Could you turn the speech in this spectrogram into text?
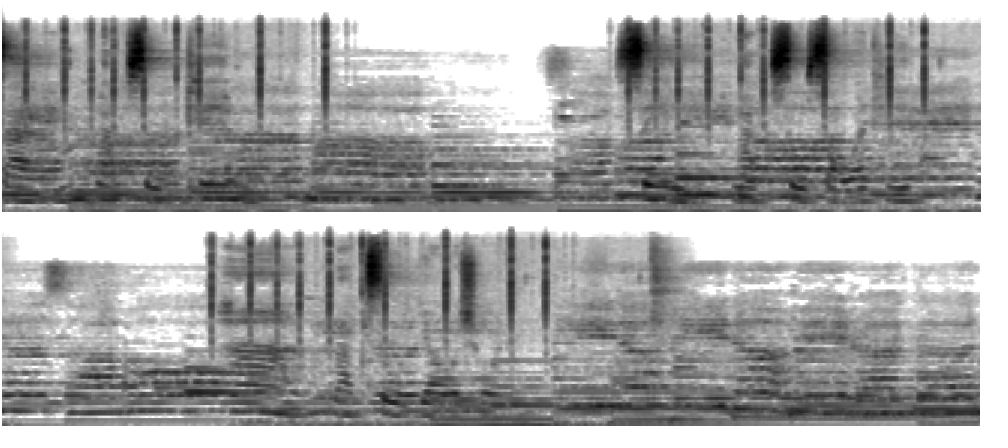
3. หลักสูตรเข้ม 4. หลักสูตรเสาร์อาทิตย์ 5. หลักสูตรเยาวชน my God.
